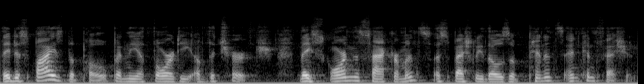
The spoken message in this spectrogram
They despise the Pope and the authority of the Church. They scorn the sacraments, especially those of penance and confession.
